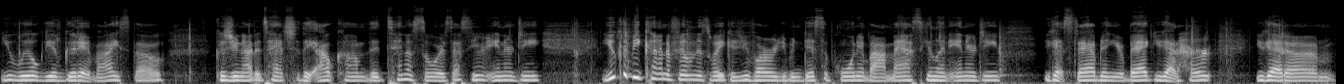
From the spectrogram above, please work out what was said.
you will give good advice though, because you're not attached to the outcome. The Ten of Swords, that's your energy. You could be kind of feeling this way because you've already been disappointed by a masculine energy. You got stabbed in your back. You got hurt. You got um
